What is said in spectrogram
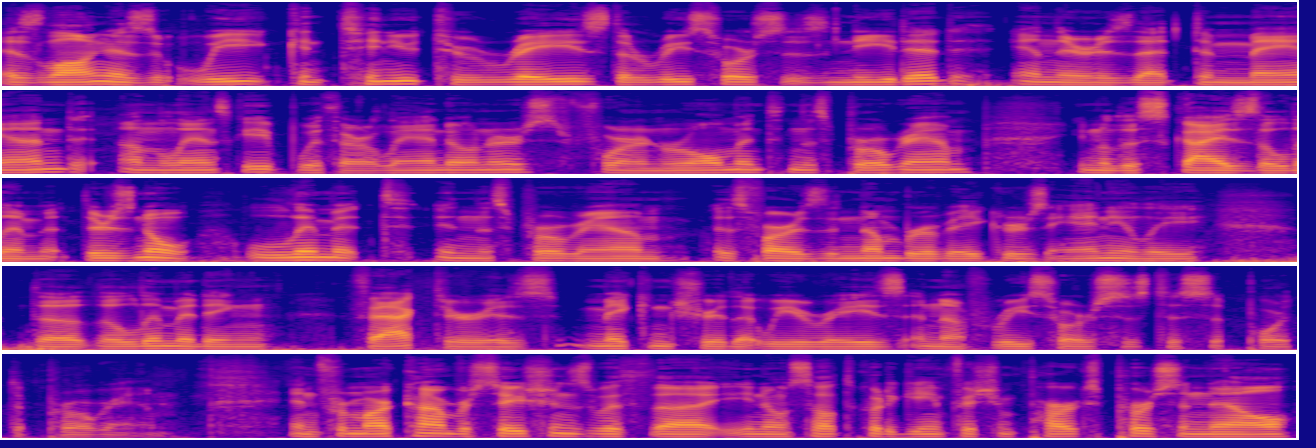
as long as we continue to raise the resources needed and there is that demand on the landscape with our landowners for enrollment in this program, you know, the sky's the limit. There's no limit in this program as far as the number of acres annually. The the limiting factor is making sure that we raise enough resources to support the program. And from our conversations with uh, you know South Dakota Game Fish and Parks personnel,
